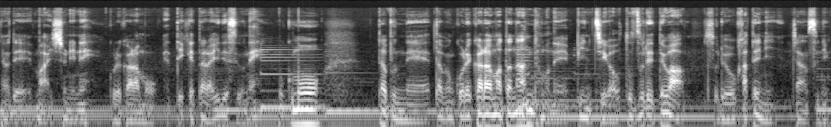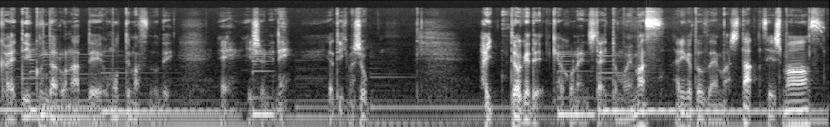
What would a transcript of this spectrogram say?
なのでまあ一緒にねこれからもやっていけたらいいですよね。僕も多分ね多分これからまた何度もねピンチが訪れてはそれを糧にチャンスに変えていくんだろうなって思ってますので、え一緒にねやっていきましょう。はい。というわけで今日はこの辺にしたいと思います。ありがとうございました。失礼します。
